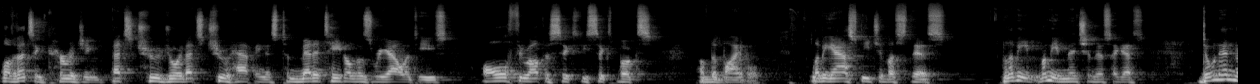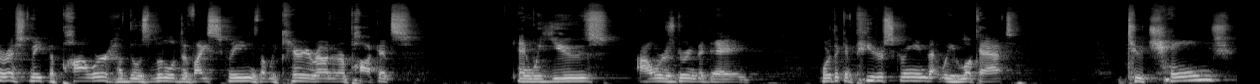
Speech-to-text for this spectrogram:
well, that's encouraging. That's true joy. That's true happiness to meditate on those realities all throughout the 66 books of the Bible. Let me ask each of us this. Let me, let me mention this, I guess. Don't underestimate the power of those little device screens that we carry around in our pockets and we use hours during the day or the computer screen that we look at to change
